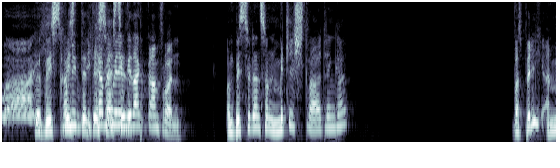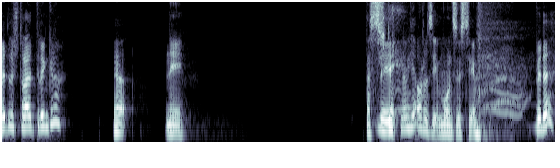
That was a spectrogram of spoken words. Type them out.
ah, Du ich bist- kann, bist- mich, ich kann mich heißt, mit dem Gedanken anfreunden. Und bist du dann so ein Mittelstrahltrinker? Was bin ich? Ein Mittelstrahltrinker? Ja. Nee. Das Nee. stärkt nämlich auch das Immunsystem. Bitte?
